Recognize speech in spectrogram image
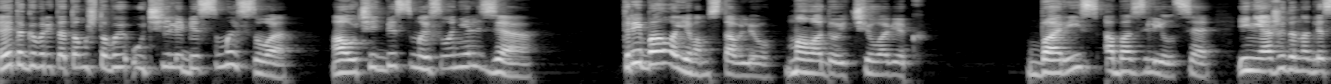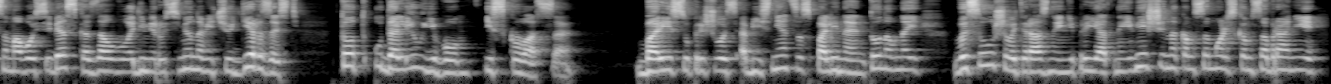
Это говорит о том, что вы учили без смысла, а учить без смысла нельзя. Три балла я вам ставлю, молодой человек. Борис обозлился и неожиданно для самого себя сказал Владимиру Семеновичу дерзость, тот удалил его из класса. Борису пришлось объясняться с Полиной Антоновной, выслушивать разные неприятные вещи на комсомольском собрании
